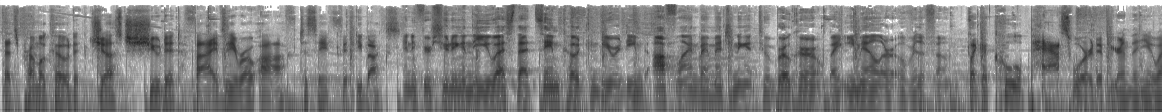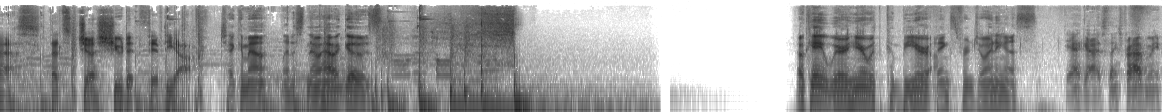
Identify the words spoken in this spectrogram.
That's promo code just shoot JustShootIt50 off to save 50 bucks. And if you're shooting in the US, that same code can be redeemed offline by mentioning it to a broker, by email, or over the phone. It's like a cool password if you're in the US. That's just shoot it 50 off. Check them out. Let us know how it goes. Okay, we're here with Kabir. Thanks for joining us. Yeah, guys, thanks for having me.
